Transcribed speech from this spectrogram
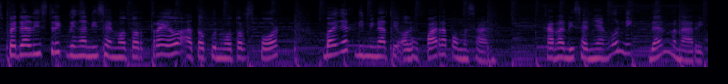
Sepeda listrik dengan desain motor trail ataupun motor sport banyak diminati oleh para pemesan karena desainnya yang unik dan menarik.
